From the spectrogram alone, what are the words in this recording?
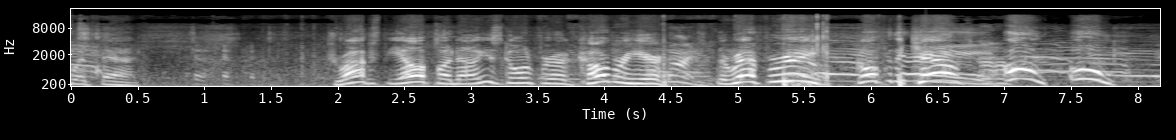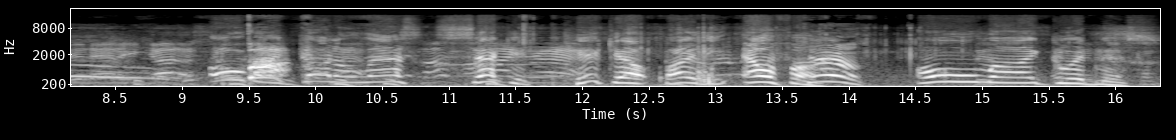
with that. Drops the Alpha. Now he's going for a cover here. The referee go for the count. Oh, oh. Oh my God, a last second kick out by the Alpha. Oh my goodness.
